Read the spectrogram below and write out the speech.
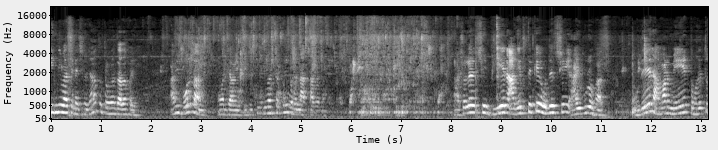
চিংড়ি মাছ এনেছিল জানো তো? তোমার দাদা ভাই। আমি বললাম আমার জামাইকে যে চিংড়ি মাছটা করি বলে না খাবে না। আসলে সেই বিয়ের আগের থেকে ওদের সেই আইবুড়ো ভাত ওদের, আমার মেয়ে, তোমাদের তো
